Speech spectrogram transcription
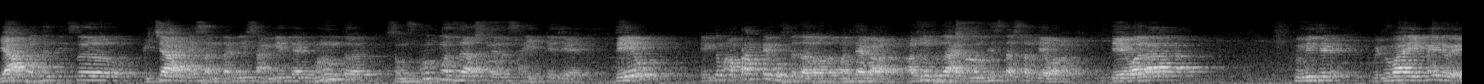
या पद्धतीचं विचार हे संतांनी सांगितले आहे म्हणून तर संस्कृत मधलं असलेलं साहित्य जे आहे देव एकदम अप्राप्य गोष्ट झाला होता मध्या काळात. अजून सुद्धा मध्यस्थ असतात देवाला. देवाला तुम्ही जे विठोबा एकमेव देव आहे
